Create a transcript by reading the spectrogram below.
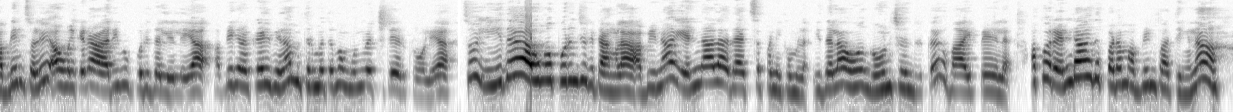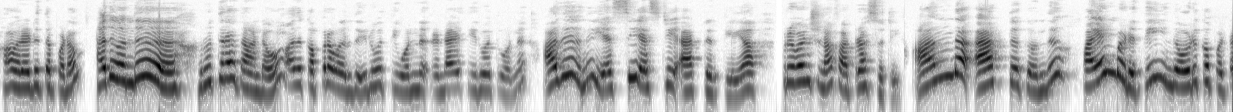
அப்படின்னு சொல்லி அவங்களுக்கு என்ன அறிவு புரிதல் இல்லையா? அப்படிங்கிற கேள்வி நம்ம திரும்ப திரும்ப முன் வச்சுட்டே இருக்கோம் இல்லையா? சோ இதை அவங்க புரிஞ்சுக்கிட்டாங்களா அப்படின்னா என்னால அதை அக்செப்ட் பண்ணிக்க முடியல. இதெல்லாம் அவங்க கவனிச்சிருந்துருக்க வாய்ப்பே இல்லை. அப்போ ரெண்டாவது படம் அப்படின்னு பாத்தீங்கன்னா அவர் எடுத்த படம் அது வந்து ருத்ர தாண்டவம் அதுக்கப்புறம் வருது இருபத்தி ஒன்னு ரெண்டாயிரத்தி இருபத்தி ஒன்னு. அது வந்து எஸ்சி எஸ்டி ஆக்ட் இருக்கு இல்லையா? ப்ரிவென்ஷன் ஆஃப் அட்ராசிட்டி அந்த ஆக்டுக்கு வந்து பயன்படுத்தி இந்த ஒடுக்கப்பட்ட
